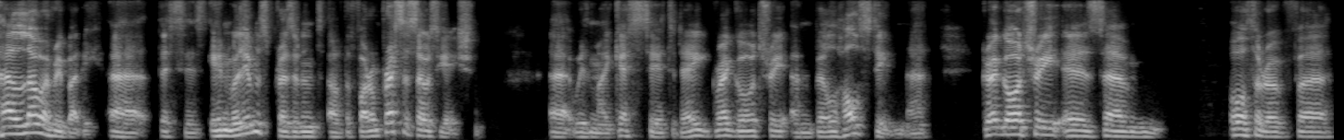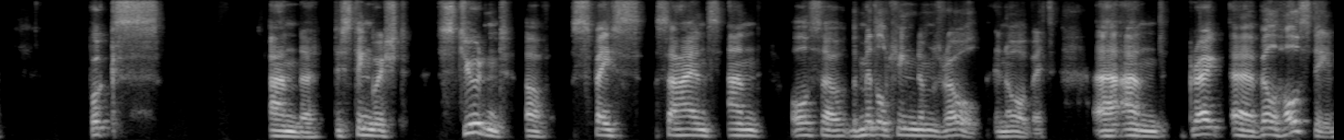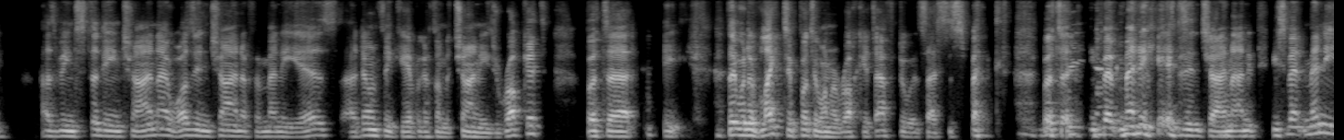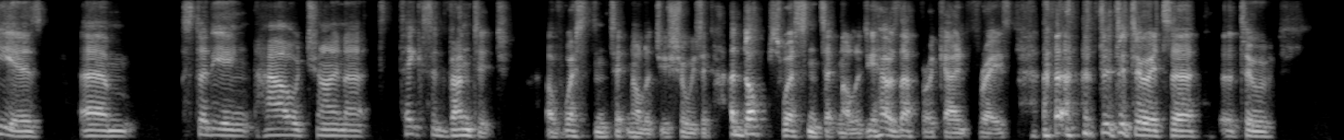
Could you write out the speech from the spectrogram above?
Hello, everybody. Uh, this is Ian Williams, President of the Foreign Press Association, uh, with my guests here today, Greg Autry and Bill Holstein. Uh, Greg Autry is um, author of uh, books and a distinguished student of space science and also the Middle Kingdom's role in orbit. Uh, and Greg, uh, Bill Holstein has been studying China, was in China for many years. I don't think he ever got on a Chinese rocket, but uh, he, they would have liked to put him on a rocket afterwards, I suspect. But uh, he spent many years in China and he spent many years um, studying how China takes advantage of Western technology, shall we say, adopts Western technology. How's that for a kind phrase? to, to, to, its, uh, to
